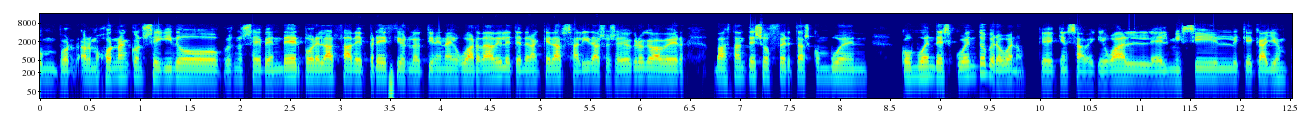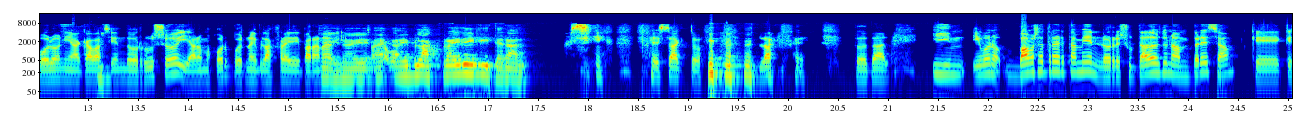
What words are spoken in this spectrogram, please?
a lo mejor no han conseguido, pues no sé, vender por el alza de precios, lo tienen ahí guardado y le tendrán que dar salidas. O sea, yo creo que va a haber bastantes ofertas con buen, con buen descuento, pero bueno, que quién sabe, que igual el misil que cayó en Polonia acaba siendo ruso y a lo mejor pues no hay Black Friday para nadie. hay Black Friday literal. Sí, exacto. Total. Y, bueno, vamos a traer también los resultados de una empresa que, que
